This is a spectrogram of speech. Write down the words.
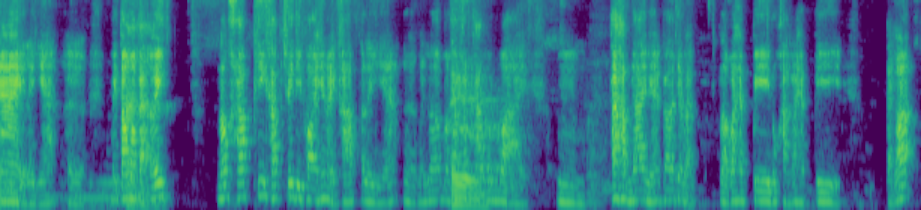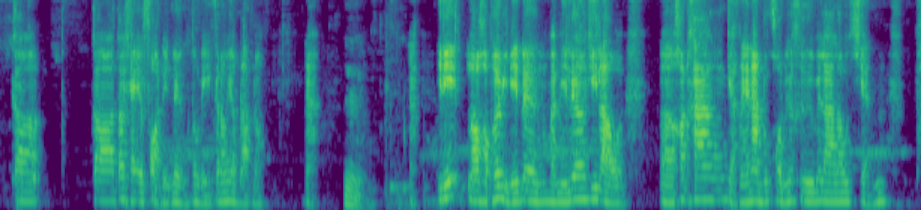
ง่ายๆอะไรเงี้ยเออไม่ต้องมาแบบอ่าเอ้ย น้องครับพี่ครับช่วย deploy ให้หน่อยครับ อะไรเงี้ยเออมันก็มันก็เออค่อนข้างวุ่นวาย อืม ถ้าทำได้เนี้ยก็จะแบบเราก็แฮปปี้ลูกค้าก็แฮปปี้แต่ก็ก็ก็ต้องใช้ effort นิดนึงตรงนี้ก็ต้องยอมรับเนาะอืมทีนี้เราขอเพิ่มอีกนิดนึงมันมีเรื่องที่เราเอ่อค่อนข้างอยากแนะนำทุกคนก็คือ เวลาเราเขียนท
